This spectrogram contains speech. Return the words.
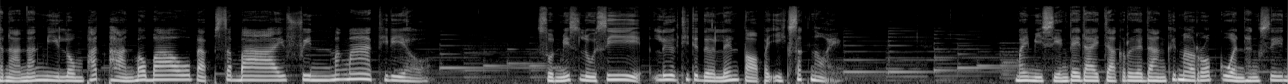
ขณะนั้นมีลมพัดผ่านเบาๆ แบบสบายฟินมากๆทีเดียว ส่วนมิสลูซี่เลือกที่จะเดินเล่นต่อไปอีกสักหน่อย ไม่มีเสียงใด ๆ จากเรือดังขึ้นมารบกวนทั้งสิ้น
